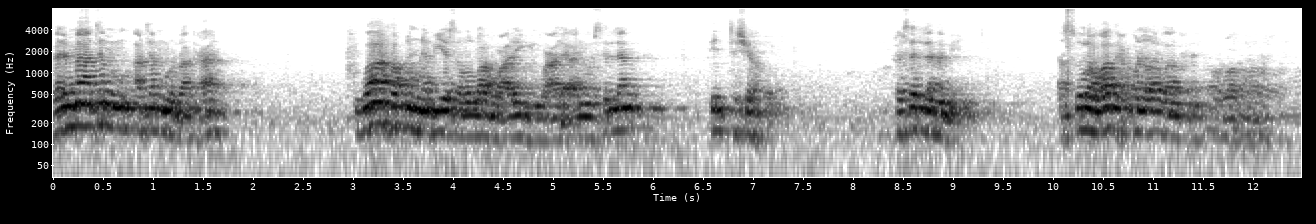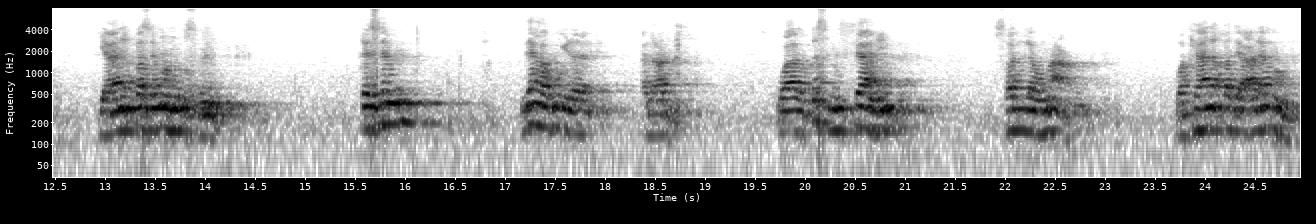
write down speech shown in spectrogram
فلما أتموا أتموا الركعة وافقوا النبي صلى الله عليه وعلى آله وسلم في التشهد. فسلم به. الصورة واضحة ولا غير واضحة؟ يعني قسمهم قسمين. قسم ذهبوا إلى العبد والقسم الثاني صلوا معه وكان قد أعلمهم.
